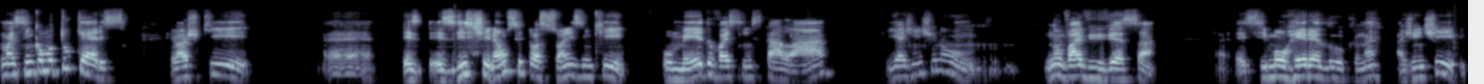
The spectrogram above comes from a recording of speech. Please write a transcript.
mas sim como tu queres. Eu acho que é, ex existirão situações em que o medo vai se instalar e a gente não não vai viver essa esse morrer é lucro, né? A gente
